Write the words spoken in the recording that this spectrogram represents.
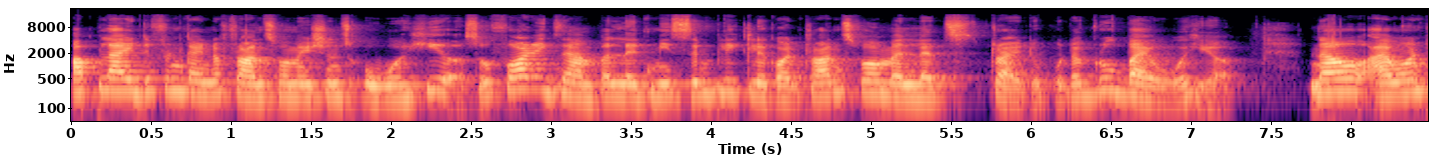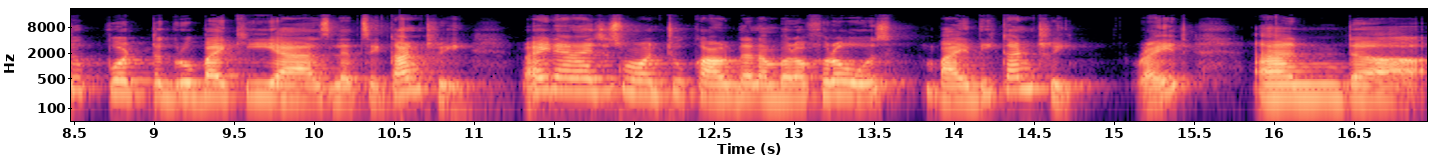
apply different kind of transformations over here. So for example, let me simply click on transform and let's try to put a group by over here. Now I want to put the group by key as let's say country, right? And I just want to count the number of rows by the country, right? And uh,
